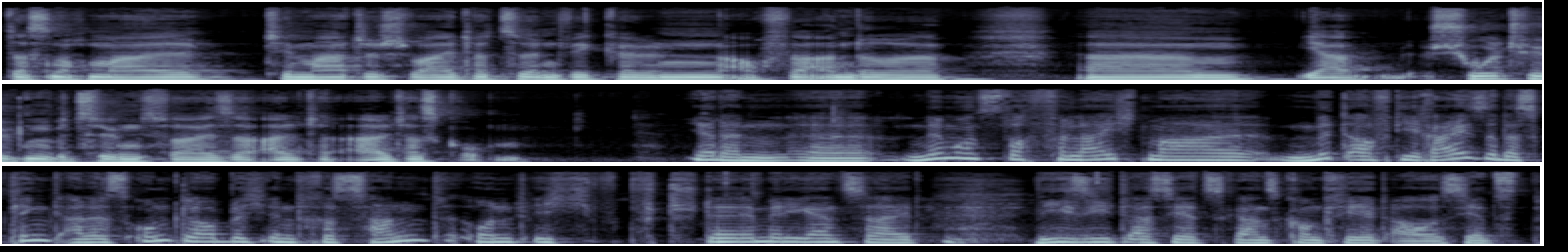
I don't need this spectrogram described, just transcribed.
das nochmal thematisch weiterzuentwickeln, auch für andere ähm, ja, Schultypen beziehungsweise Alter, Altersgruppen. Ja, dann äh, nimm uns doch vielleicht mal mit auf die Reise. Das klingt alles unglaublich interessant und ich stelle mir die ganze Zeit, wie sieht das jetzt ganz konkret aus? Jetzt,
